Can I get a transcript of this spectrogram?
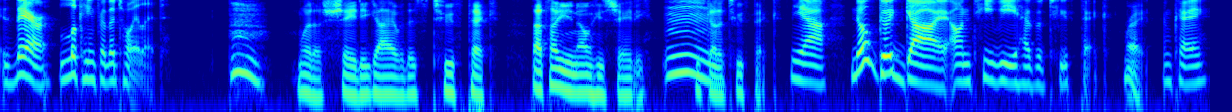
is there looking for the toilet. What a shady guy with his toothpick. That's how you know he's shady. He's got a toothpick. Yeah, no good guy on TV has a toothpick. Right. Okay,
